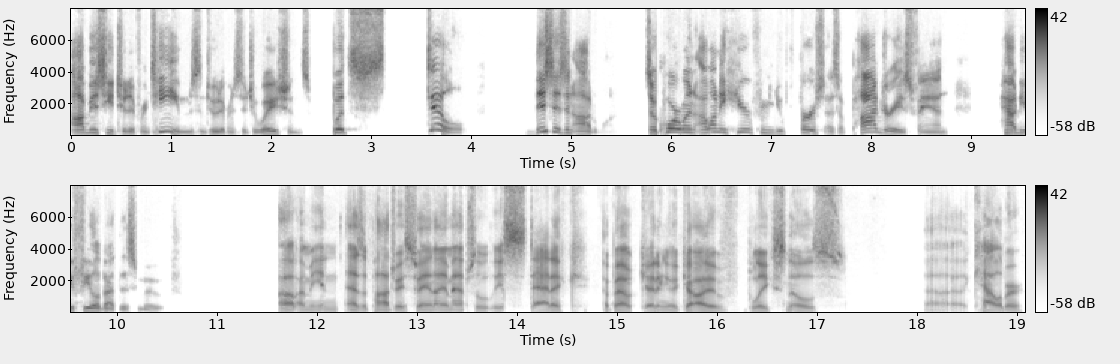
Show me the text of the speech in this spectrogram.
Obviously, two different teams and two different situations, but still, this is an odd one. So, Corwin, I want to hear from you first as a Padres fan. How do you feel about this move? Oh, I mean, as a Padres fan, I am absolutely ecstatic about getting a guy of Blake Snell's uh, caliber,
